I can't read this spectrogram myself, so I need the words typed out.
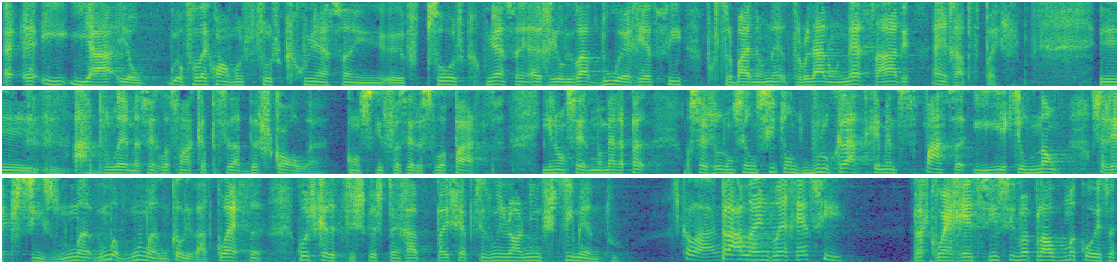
eh, eh, e, e há, eu, eu falei com algumas pessoas que conhecem, eh, pessoas que conhecem a realidade do RSI, porque trabalham, trabalharam nessa área em rabo de peixe. Eh, há problemas em relação à capacidade da escola conseguir fazer a sua parte e não ser uma mera. Ou seja, não ser um sítio onde burocraticamente se passa e, e aquilo não. Ou seja, é preciso, numa, numa, numa localidade com, esta, com as características que tem rabo de peixe, é preciso um enorme investimento Claro. para além do RSI. Para que o RSI sirva para alguma coisa.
